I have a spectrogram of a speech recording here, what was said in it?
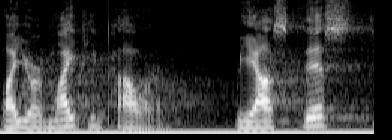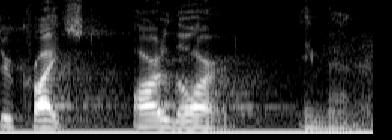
by your mighty power. We ask this through Christ our Lord. Amen.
